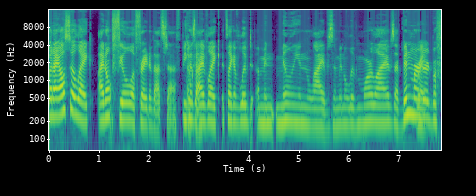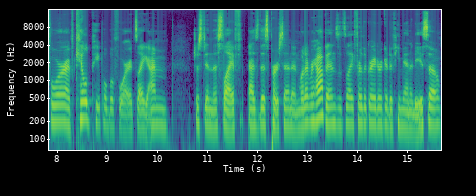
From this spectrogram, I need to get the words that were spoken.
But I also like I don't feel afraid of that stuff because Okay. I've like it's like I've lived a min- million lives. I'm going to live more lives. I've been murdered before. I've killed people before. It's like I'm just in this life as this person and whatever happens it's like for the greater good of humanity so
